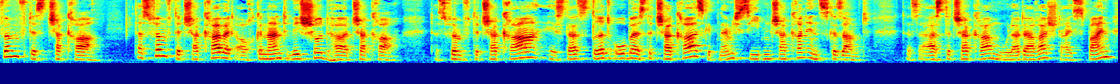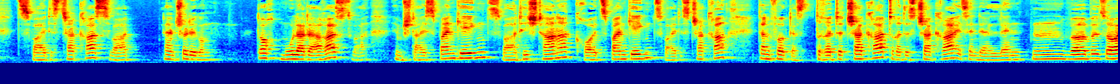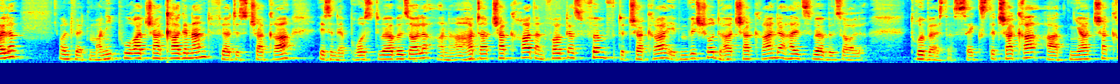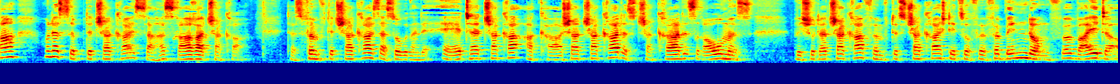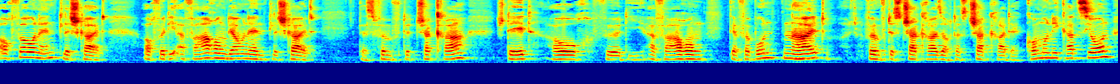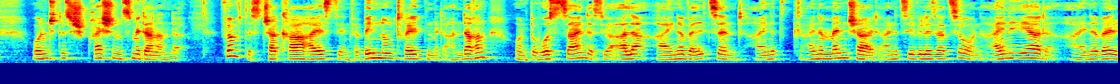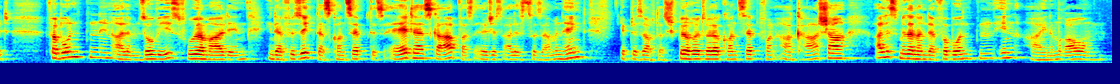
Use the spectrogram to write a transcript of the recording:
Fünftes Chakra. Das fünfte Chakra wird auch genannt Vishuddha Chakra. Das fünfte Chakra ist das drittoberste Chakra. Es gibt nämlich sieben Chakren insgesamt. Das erste Chakra, Muladhara, Steißbein. Zweites Chakra, Svat, Entschuldigung, doch Muladhara ist im Steißbeingegend, Swadhisthana, Kreuzbeingegend, zweites Chakra. Dann folgt das dritte Chakra. Drittes Chakra ist in der Lendenwirbelsäule und wird Manipura Chakra genannt. Viertes Chakra ist in der Brustwirbelsäule, Anahata Chakra. Dann folgt das fünfte Chakra, eben Vishuddha Chakra in der Halswirbelsäule. Drüber ist das sechste Chakra, Ajna Chakra, und das siebte Chakra ist Sahasrara Chakra. Das fünfte Chakra ist das sogenannte Äther Chakra, Akasha Chakra, das Chakra des Raumes. Vishuddha Chakra, fünftes Chakra, steht so für Verbindung, für Weite, auch für Unendlichkeit, auch für die Erfahrung der Unendlichkeit. Das fünfte Chakra steht auch für die Erfahrung der Verbundenheit. Fünftes Chakra ist auch das Chakra der Kommunikation und des Sprechens miteinander. Fünftes Chakra heißt in Verbindung treten mit anderen und Bewusstsein, dass wir alle eine Welt sind, eine, eine Menschheit, eine Zivilisation, eine Erde, eine Welt, verbunden in allem, so wie es früher mal den, in der Physik das Konzept des Äthers gab, was welches alles zusammenhängt, gibt es auch das spirituelle Konzept von Akasha, alles miteinander verbunden in einem Raum.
